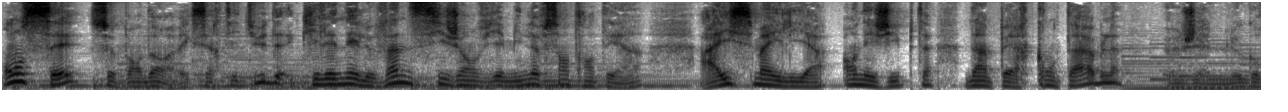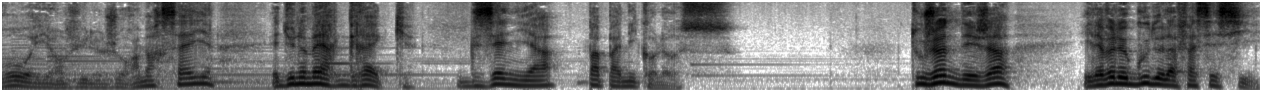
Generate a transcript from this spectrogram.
On sait, cependant avec certitude, qu'il est né le 26 janvier 1931 à Ismaïlia, en Égypte, d'un père comptable, Eugène Legros ayant vu le jour à Marseille, et d'une mère grecque, Xenia Papanikolos. Tout jeune déjà, il avait le goût de la facétie.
